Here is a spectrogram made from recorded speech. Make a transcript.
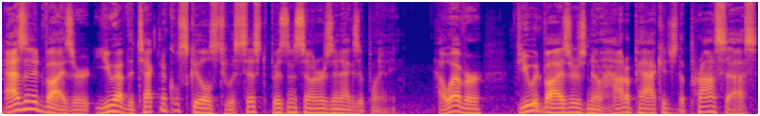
As an advisor, you have the technical skills to assist business owners in exit planning. However, few advisors know how to package the process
